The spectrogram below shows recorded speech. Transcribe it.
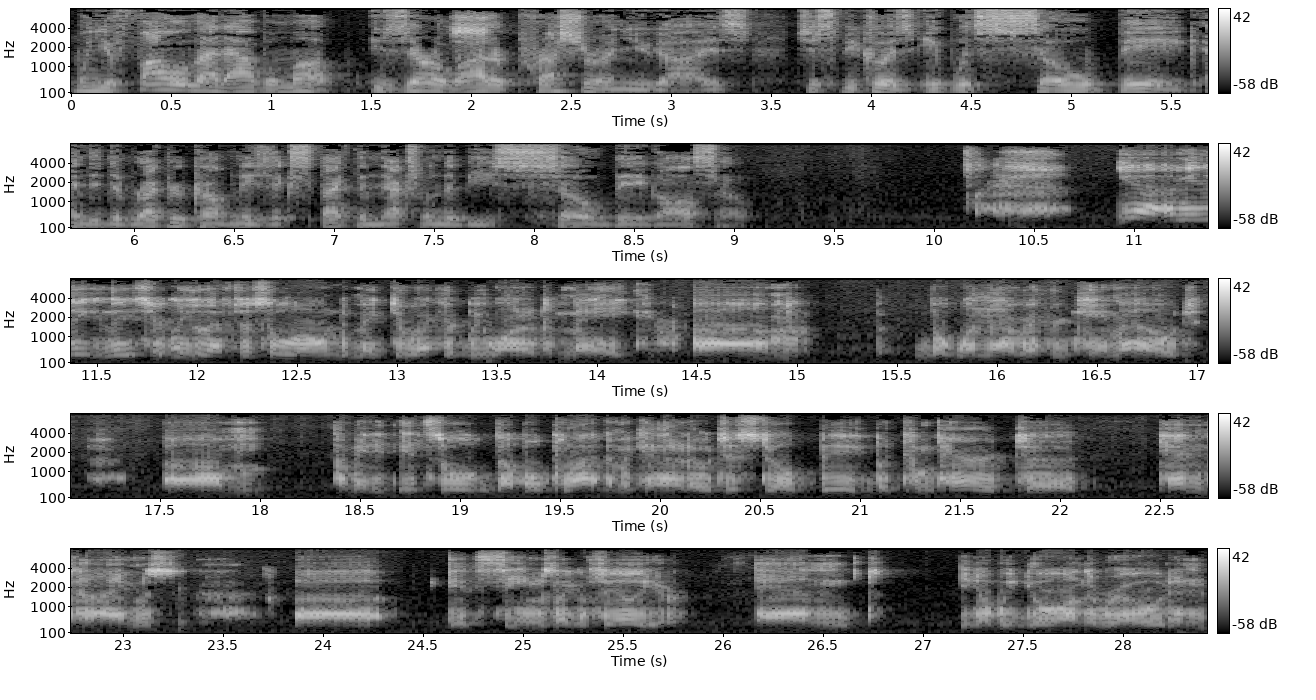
when you follow that album up, is there a lot of pressure on you guys just because it was so big and did the record companies expect the next one to be so big also? Yeah, I mean, they, they certainly left us alone to make the record we wanted to make. Um, but when that record came out, um, I mean, it, it sold double platinum in Canada, which is still big, but compared to 10 times, uh, it seems like a failure. And, you know, we'd go on the road, and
